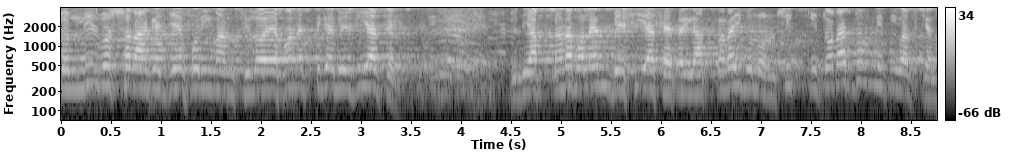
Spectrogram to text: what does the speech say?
চল্লিশ বছর আগে যে পরিমাণ ছিল, এখন এর থেকে বেশি আছে। যদি আপনারা বলেন বেশি আছে তাহলে আপনারাই বলুন, শিক্ষিতরা দুর্নীতিবাজ কেন?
